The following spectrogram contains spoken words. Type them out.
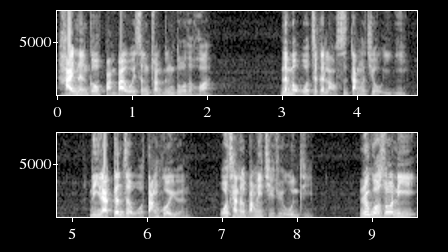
还能够反败为胜赚更多的话，那么我这个老师当了就有意义。你来跟着我当会员，我才能帮你解决问题。如果说你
